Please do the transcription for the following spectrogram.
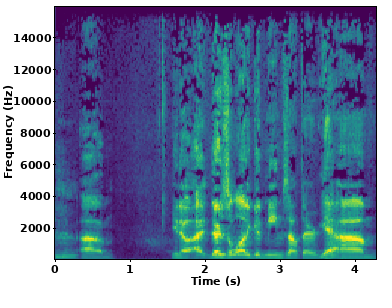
Mm-hmm. Um, you know, I, there's a lot of good memes out there. Yeah. Um,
